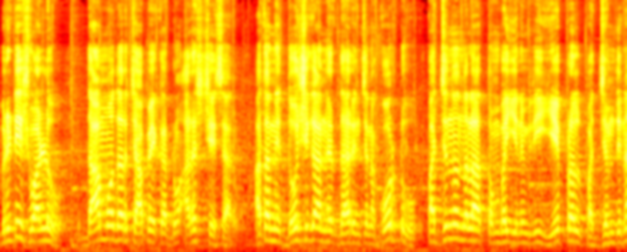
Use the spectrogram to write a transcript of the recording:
బ్రిటిష్ వాళ్ళు దామోదర్ చాపేకర్ను అరెస్ట్ చేశారు. అతన్ని దోషిగా నిర్ధారించిన కోర్టు పద్దెనిమిది వందల తొంభై ఎనిమిది ఏప్రిల్ పద్దెనిమిదిన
